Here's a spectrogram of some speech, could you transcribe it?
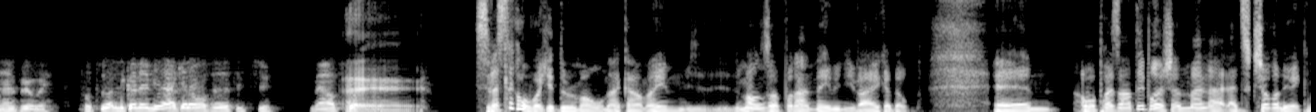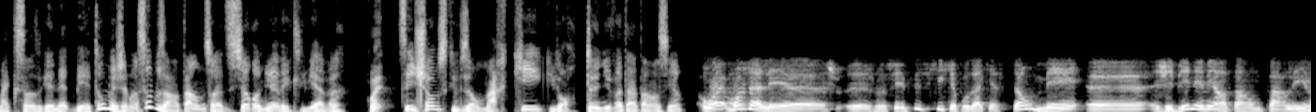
Un peu, oui. Surtout dans l'économie dans laquelle on se situe. Mais en tout cas, Euh, C'est là qu'on voit qu'il y a deux mondes, hein, quand même. Les mondes ne sont pas dans le même univers que d'autres. Euh, on va présenter prochainement la, la discussion qu'on a eue avec Maxence Guenette bientôt, mais j'aimerais ça vous entendre sur la discussion qu'on a eue avec lui avant. Ouais. C'est des choses qui vous ont marqué, qui ont retenu votre attention? Ouais, moi j'allais, euh, je, euh, je me souviens plus de qui qui a posé la question, mais euh, j'ai bien aimé entendre parler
